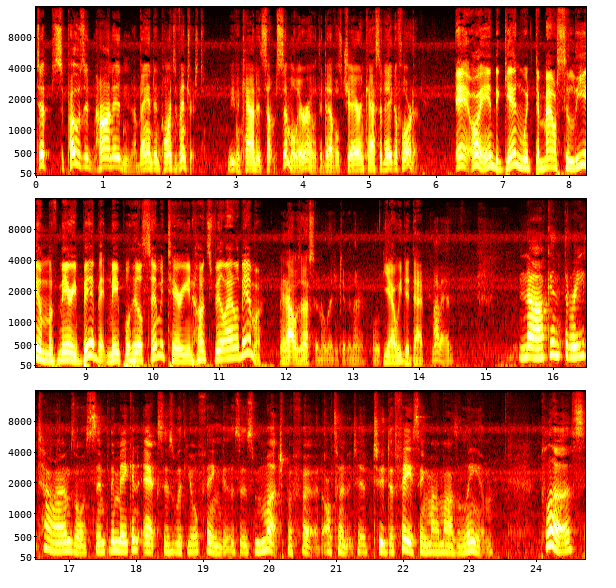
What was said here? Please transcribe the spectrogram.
to supposed haunted and abandoned points of interest. We even encountered something similar with the Devil's Chair in Cassadaga, Florida. And, oh, and again with the mausoleum of Mary Bibb at Maple Hill Cemetery in Huntsville, Alabama. Yeah, that was us doing the legend tip in there. Oops, Yeah, we did that. my bad. Knocking three times or simply making X's with your fingers is much preferred alternative to defacing my mausoleum. Plus,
